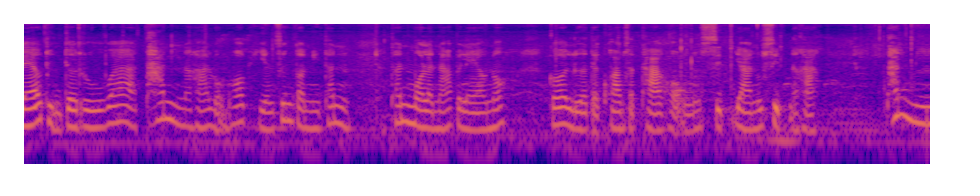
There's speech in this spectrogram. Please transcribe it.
แล้วถึงจะรู้ว่าท่านนะคะ หลวงพ่อเพียรซึ่งตอนนี้ท่านท่านมรณะไปแล้วเนาะก็เหลือแต่ความศรัทธาของสิทธิานุสิ์นะคะ ท่านมี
